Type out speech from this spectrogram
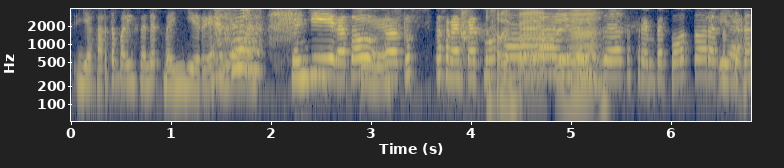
Jakarta paling standar banjir ya Iya, banjir atau Iya. eh, kes- keserempet motor Keserempet, Oh, ya. itu juga keserempet motor atau Iya. kita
